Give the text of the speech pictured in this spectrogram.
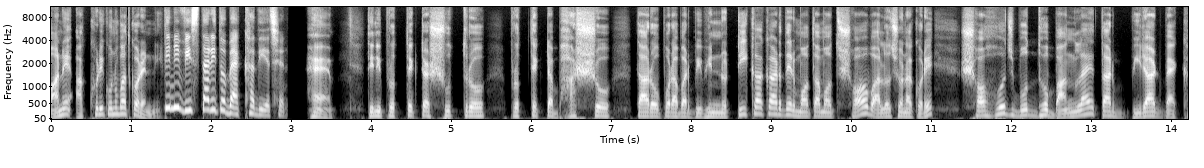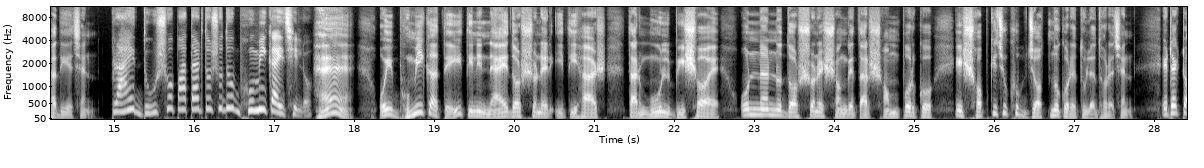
মানে আক্ষরিক অনুবাদ করেননি। তিনি বিস্তারিত ব্যাখ্যা দিয়েছেন। হ্যাঁ তিনি প্রত্যেকটা সূত্র প্রত্যেকটা ভাষ্য তার ওপর আবার বিভিন্ন টিকাকারদের মতামত সব আলোচনা করে সহজবোধ্য বাংলায় তার বিরাট ব্যাখ্যা দিয়েছেন। প্রায় দুশো পাতার তো শুধু ভূমিকাই ছিল। হ্যাঁ ওই ভূমিকাতেই তিনি ন্যায় দর্শনের ইতিহাস তার মূল বিষয় অন্যান্য দর্শনের সঙ্গে তার সম্পর্ক এই সবকিছু খুব যত্ন করে তুলে ধরেছেন। এটা একটা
